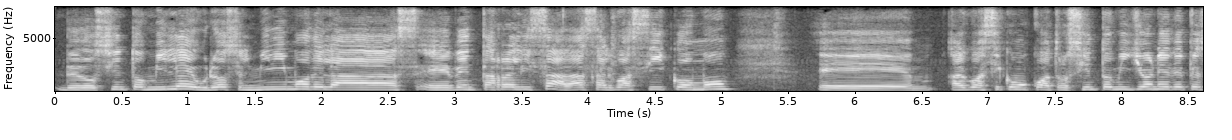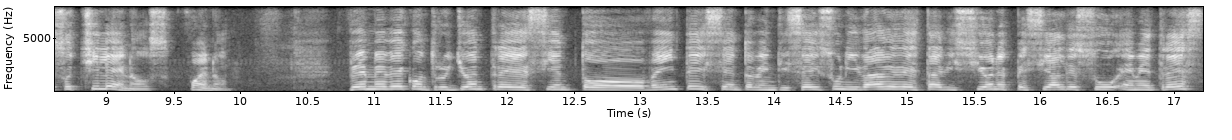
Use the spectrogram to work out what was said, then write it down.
de 200.000 euros, el mínimo de las ventas realizadas, algo así como eh, algo así como 400 millones de pesos chilenos. Bueno, BMW construyó entre 120 y 126 unidades de esta edición especial de su M3,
